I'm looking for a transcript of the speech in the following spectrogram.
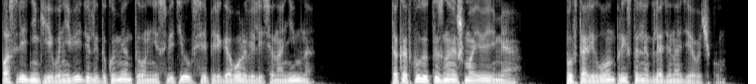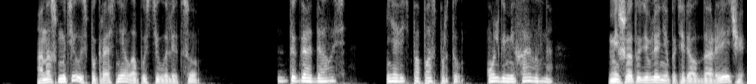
Посредники его не видели, документы он не светил, все переговоры велись анонимно. «Так откуда ты знаешь мое имя?» — повторил он, пристально глядя на девочку. Она смутилась, покраснела, опустила лицо. «Догадалась. Я ведь по паспорту Ольга Михайловна». Миша от удивления потерял дар речи,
